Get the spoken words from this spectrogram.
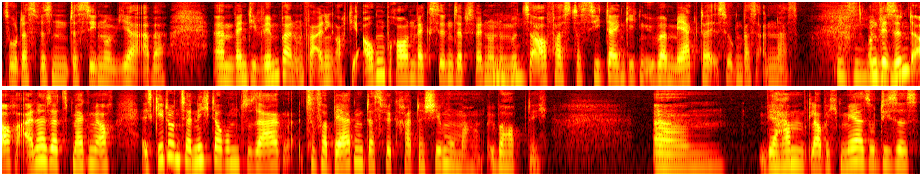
So, das wissen, das sehen nur wir. Aber ähm, wenn die Wimpern und vor allen Dingen auch die Augenbrauen wechseln, selbst wenn du eine mhm. Mütze aufhast, das sieht dein Gegenüber, merkt, da ist irgendwas anders. Mhm. Und wir sind auch, einerseits merken wir auch, es geht uns ja nicht darum zu sagen, zu verbergen, dass wir gerade eine Chemo machen. Überhaupt nicht. Ähm, wir haben, glaube ich, mehr so dieses,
